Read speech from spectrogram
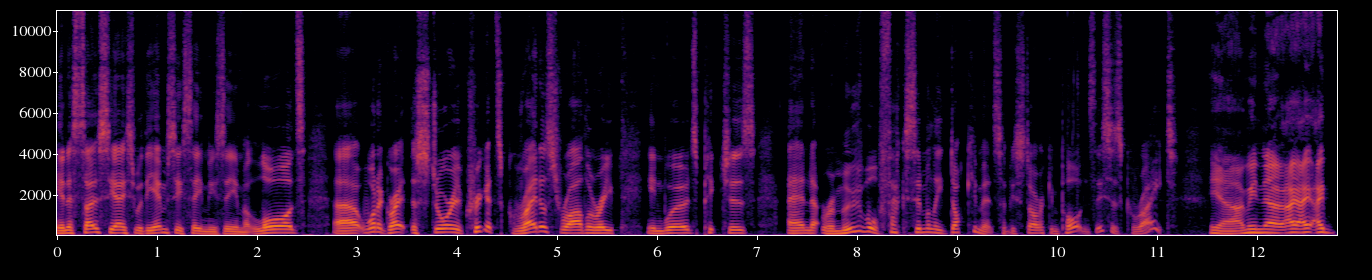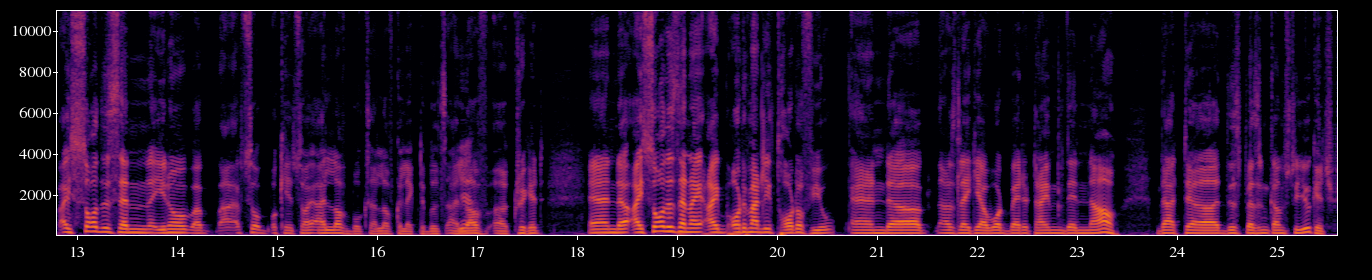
in association with the MCC Museum at Lords. Uh, what a great, the story of cricket's greatest rivalry in words, pictures, and removable facsimile documents of historic importance. This is great. Yeah, I mean, uh, I, I I saw this and uh, you know, uh, uh, so okay, so I, I love books, I love collectibles, I Yeah. love uh, cricket, and uh, I saw this and I, I automatically thought of you, and uh, I was like, yeah, what better time than now that uh, this present comes to you, Kitch?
